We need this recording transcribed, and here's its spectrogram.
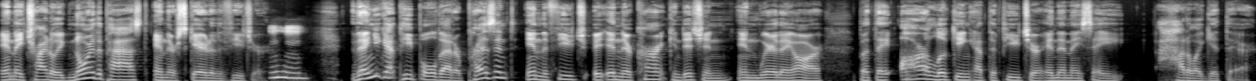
and they try to ignore the past and they're scared of the future. Mm-hmm. Then you get people that are present in the future, in their current condition in where they are, but they are looking at the future and then they say, how do I get there?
